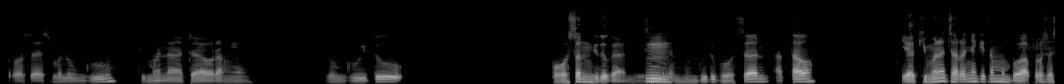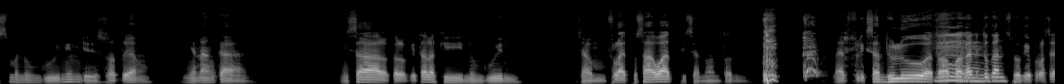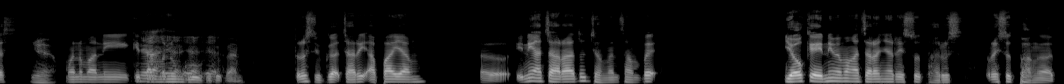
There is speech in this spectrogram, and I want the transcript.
proses menunggu, di mana ada orang yang nunggu itu bosen gitu kan, biasanya Hmm. kan nunggu itu bosen atau ya gimana caranya kita membawa proses menunggu ini menjadi sesuatu yang menyenangkan. Misal kalau kita lagi nungguin jam flight pesawat bisa nonton Netflixan dulu atau apa kan itu kan Hmm. sebagai proses Iya. menemani kita ya, menunggu ya, ya. gitu kan. Terus juga cari apa yang eh, ini acara tuh jangan sampai ya oke ini memang acaranya resut harus resut banget.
